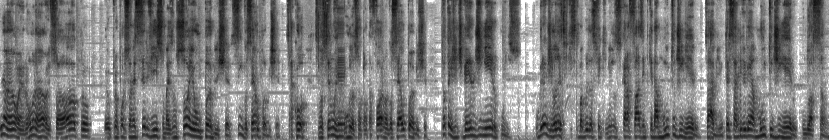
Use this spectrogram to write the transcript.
Não, eu não, não. Eu só pro- eu proporciono esse serviço, mas não sou eu o publisher. Sim, você é o publisher, sacou? Se você não regula a sua plataforma, você é o publisher. Então tem gente ganhando dinheiro com isso. O grande lance é que esse bagulho das fake news os caras fazem porque dá muito dinheiro, sabe? O Terça Livre ganha muito dinheiro com doação.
